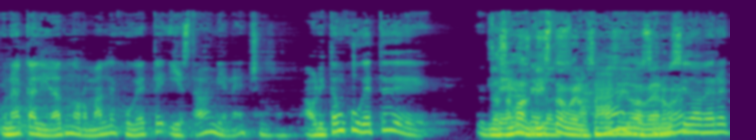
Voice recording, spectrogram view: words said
Una calidad normal de juguete y estaban bien hechos. güey. Ahorita un juguete de... Los de- hemos de visto, güey, los hemos ido a los ver, hemos güey. ido a ver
